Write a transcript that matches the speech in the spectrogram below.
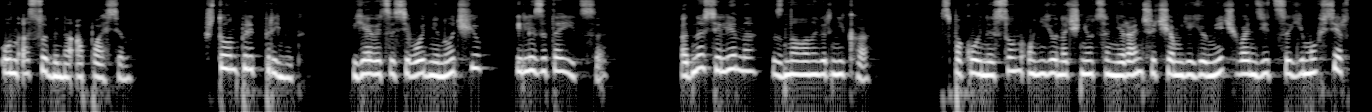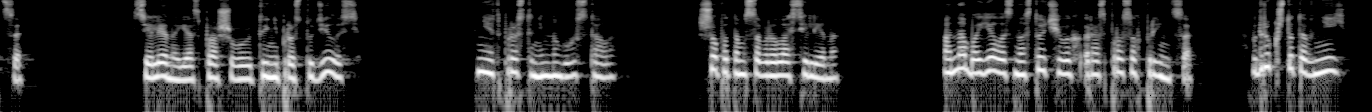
он особенно опасен. Что он предпримет? Явится сегодня ночью или затаится? Одно Селена знала наверняка. Спокойный сон у нее начнется не раньше, чем ее меч вонзится ему в сердце. «Селена, я спрашиваю, ты не простудилась?» «Нет, просто немного устала». Шепотом соврала Селена. Она боялась настойчивых расспросов принца. Вдруг что-то в ней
